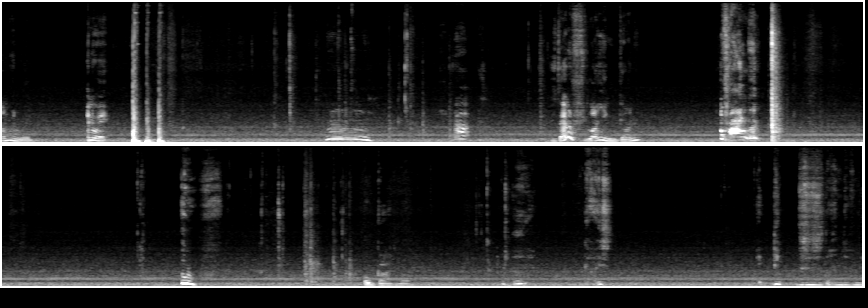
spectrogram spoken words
I'm gonna weird. Anyway. Hmm. Ah. Is that a flying gun? A flying! Ooh. Oh god, no. Guys. I think this is the end of me.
